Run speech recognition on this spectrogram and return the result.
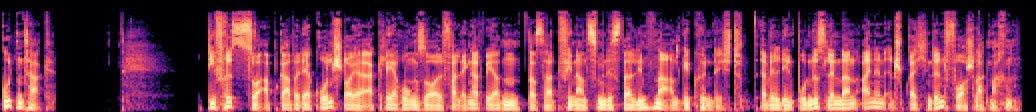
Guten Tag. Die Frist zur Abgabe der Grundsteuererklärung soll verlängert werden. Das hat Finanzminister Lindner angekündigt. Er will den Bundesländern einen entsprechenden Vorschlag machen.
